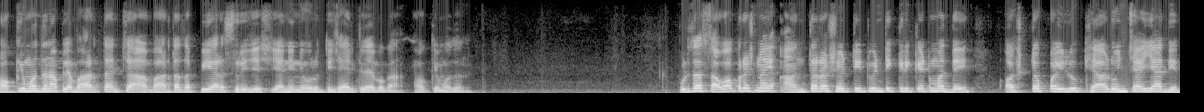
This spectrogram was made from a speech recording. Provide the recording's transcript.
हॉकीमधून आपल्या भारताच्या भारताचा पी आर श्रीजेश यांनी निवृत्ती जाहीर केली आहे बघा हॉकीमधून. पुढचा सहावा प्रश्न आहे आंतरराष्ट्रीय टी ट्वेंटी क्रिकेटमध्ये अष्टपैलू खेळाडूंच्या यादीत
